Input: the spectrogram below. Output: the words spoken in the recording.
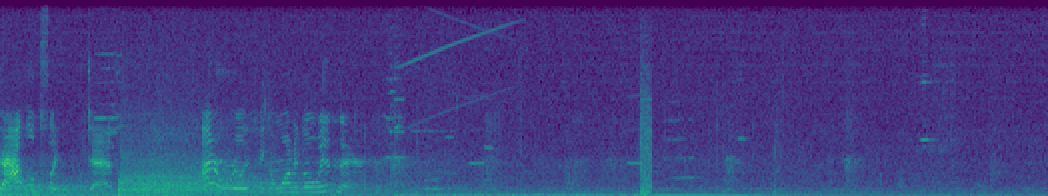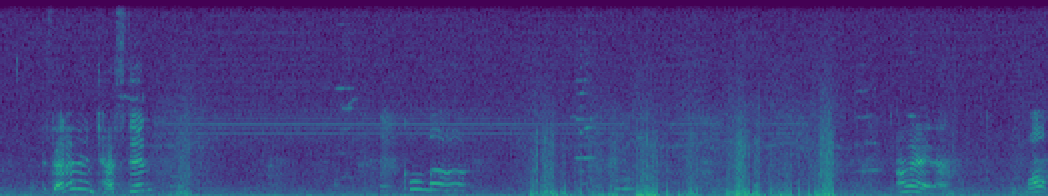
That looks like death. I don't really think I want to go in there. Is that an intestine? Cola. Okay then. Well,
